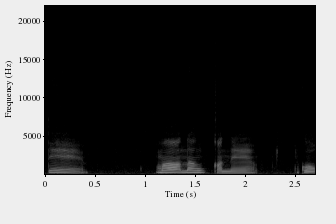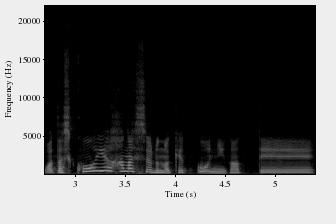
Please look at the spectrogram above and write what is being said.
でまあなんかねこう私こういう話するの結構苦手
